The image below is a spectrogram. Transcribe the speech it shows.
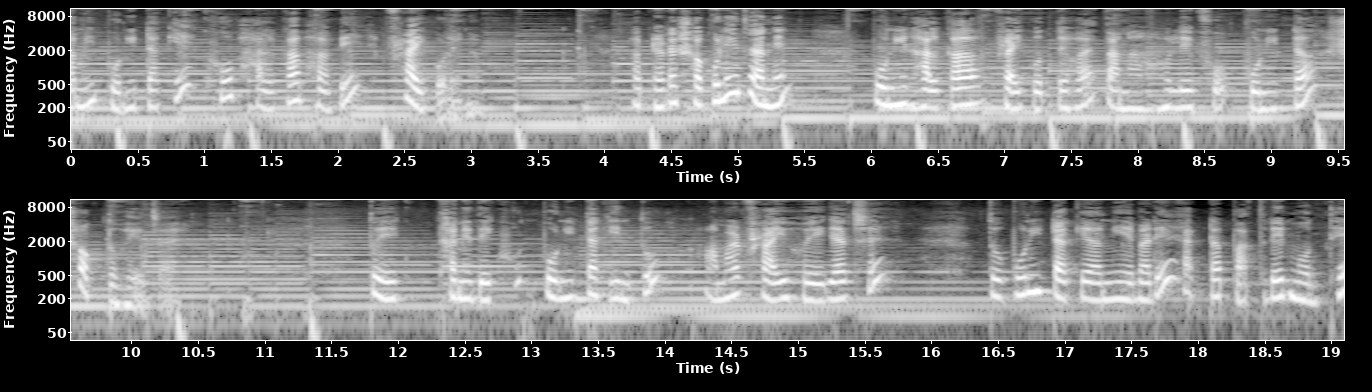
আমি পনিরটাকে খুব হালকাভাবে ফ্রাই করে নেব। আপনারা সকলেই জানেন, পনির হালকা ফ্রাই করতে হয়, তা না হলে পনিরটা শক্ত হয়ে যায়। তো এখানে দেখুন, পনিরটা কিন্তু আমার ফ্রাই হয়ে গেছে। তো পনিরটাকে আমি এবারে একটা পাত্রের মধ্যে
